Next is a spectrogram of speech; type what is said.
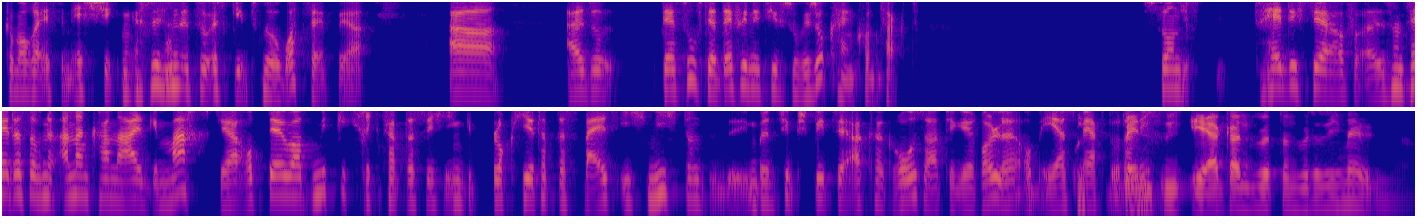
kann man auch eine SMS schicken. Es ist ja nicht so, es gibt nur WhatsApp, ja. Äh, also, der sucht ja definitiv sowieso keinen Kontakt. Sonst hätte ich es ja auf, sonst hätte er es auf einem anderen Kanal gemacht, ja. Ob der überhaupt mitgekriegt hat, dass ich ihn blockiert habe, das weiß ich nicht. Und im Prinzip spielt es ja auch keine großartige Rolle, ob er es merkt oder Wenn nicht. es ihn ärgern wird, dann würde er sich melden. Ja.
